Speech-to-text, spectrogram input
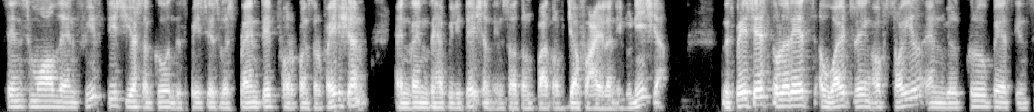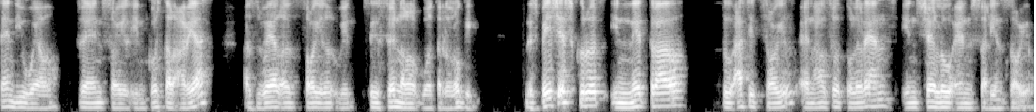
since more than 50 years ago, the species was planted for conservation and land rehabilitation in southern part of Java Island, Indonesia. The species tolerates a wide range of soil and will grow best in sandy well drained soil in coastal areas, as well as soil with seasonal waterlogging. The species grows in neutral to acid soil and also tolerance in shallow and saline soil.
